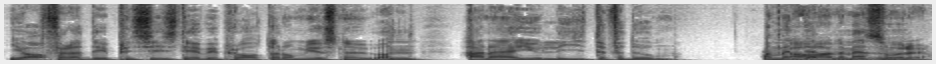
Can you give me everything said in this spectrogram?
Ja. För att det är precis det vi pratar om just nu. Att Han är ju lite för dum. Ja, men, Ja, där, men men,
